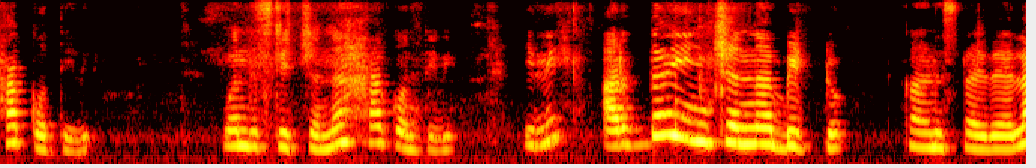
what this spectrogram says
ಹಾಕ್ಕೋತೀವಿ. ಒಂದು ಸ್ಟಿಚ್ಚನ್ನು ಹಾಕ್ಕೊತೀವಿ. ಇಲ್ಲಿ ಅರ್ಧ ಇಂಚನ್ನು ಬಿಟ್ಟು ಕಾಣಿಸ್ತಾ ಇದೆ ಅಲ್ಲ?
